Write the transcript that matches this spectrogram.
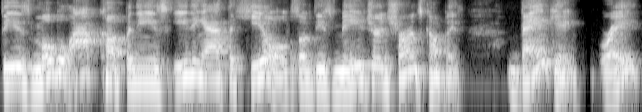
these mobile app companies eating at the heels of these major insurance companies. Banking, right?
